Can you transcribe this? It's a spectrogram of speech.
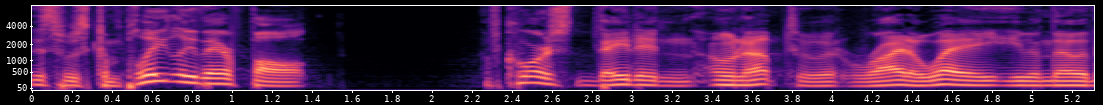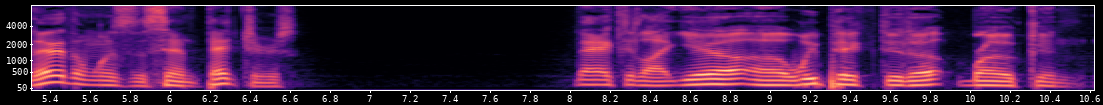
This was completely their fault. Of course, they didn't own up to it right away, even though they're the ones that sent pictures. They acted like, yeah, uh, we picked it up broken.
